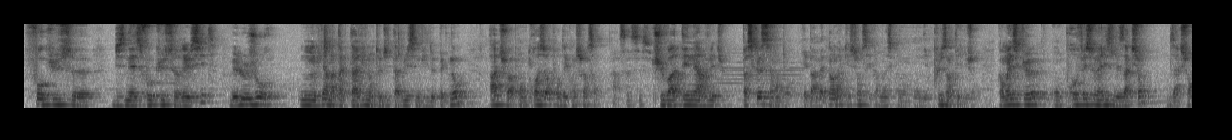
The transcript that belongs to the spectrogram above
focus business, focus réussite. Mais le jour où on vient, on attaque ta ville, on te dit ta ville c'est une ville de Pecno, ah tu vas prendre 3 heures pour déconstruire ça. Ah, ça c'est sûr. Tu vas t'énerver, tu parce que c'est en toi. Et ben maintenant la question c'est comment est-ce qu'on on est plus intelligent? Comment est-ce que on professionnalise les actions, des actions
